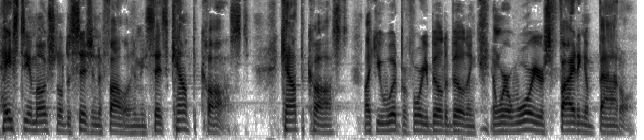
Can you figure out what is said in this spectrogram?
hasty emotional decision to follow him. He says, count the cost. Count the cost like you would before you build a building. And we're warriors fighting a battle.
